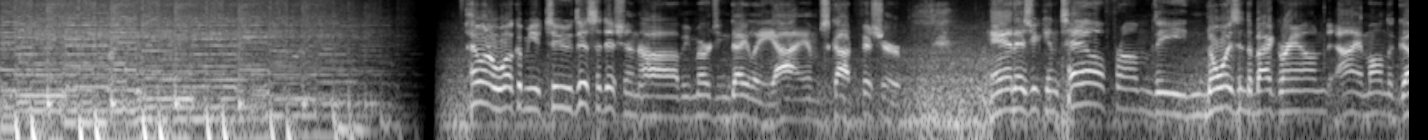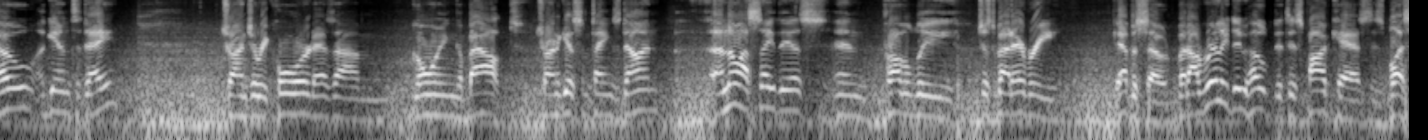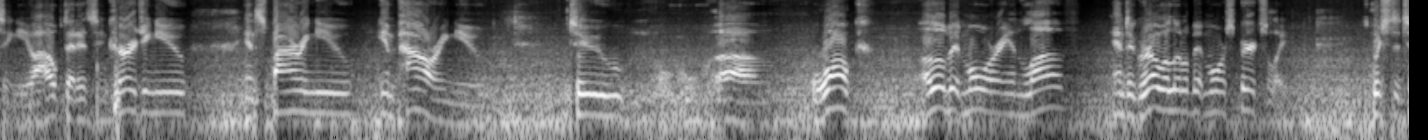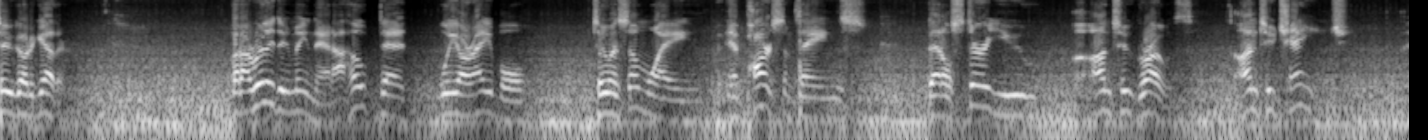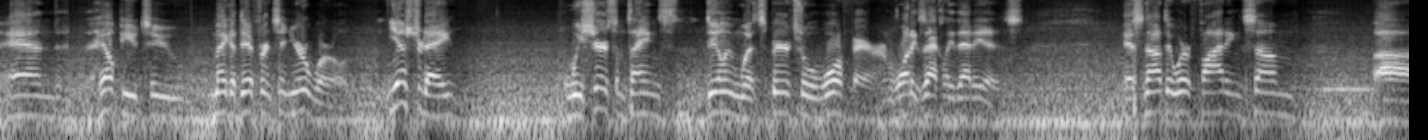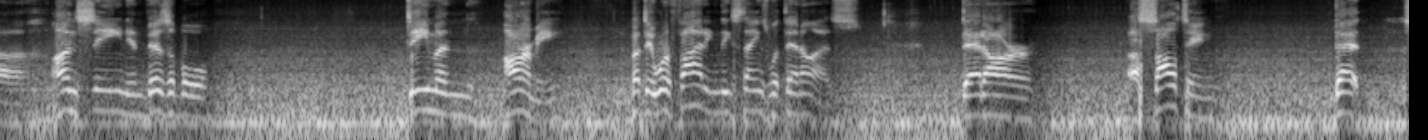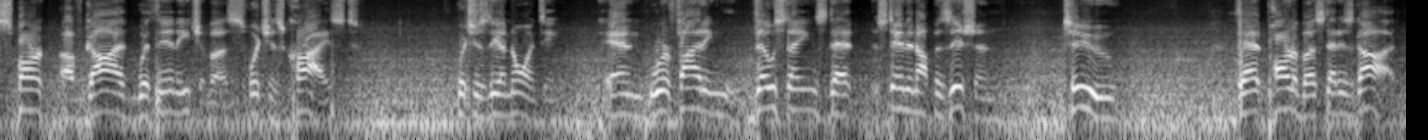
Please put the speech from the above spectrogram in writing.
I want to welcome you to this edition of Emerging Daily. I am Scott Fisher. And as you can tell from the noise in the background, I am on the go again today, trying to record as I'm going about trying to get some things done. I know I say this in probably just about every episode, but I really do hope that this podcast is blessing you. I hope that it's encouraging you, inspiring you, empowering you to um, walk a little bit more in love and to grow a little bit more spiritually, which the two go together. But I really do mean that. I hope that we are able to, in some way, impart some things that'll stir you unto growth, unto change, and help you to make a difference in your world. Yesterday, we shared some things dealing with spiritual warfare and what exactly that is. It's not that we're fighting some uh, unseen, invisible demon army, but that we're fighting these things within us that are assaulting that spark of God within each of us, which is Christ, which is the anointing. And we're fighting those things that stand in opposition to that part of us that is God.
